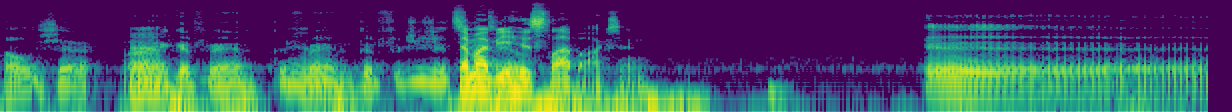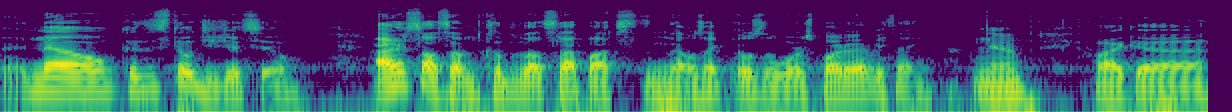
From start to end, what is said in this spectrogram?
Holy shit. All Yeah. right, good for him. Good for him. Good for jiu-jitsu. That might be too. his slap boxing. Uh, no, because it's still jiu-jitsu. I saw some clip about Slapbox slapboxing that was like it was the worst part of everything. No. Like uh,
